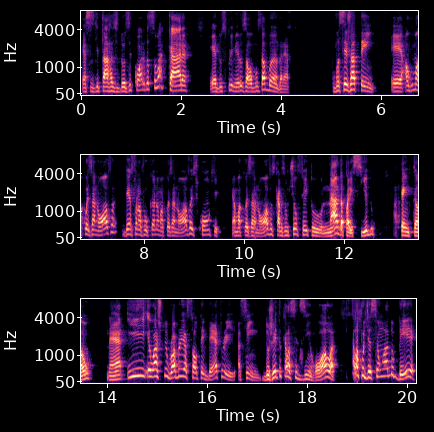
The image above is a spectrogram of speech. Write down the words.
essas guitarras de 12 cordas são a cara é, dos primeiros álbuns da banda, né? Você já tem é, alguma coisa nova, Dance na Vulcano é uma coisa nova, Skunk é uma coisa nova, os caras não tinham feito nada parecido até então, né? E eu acho que Robbery Assault and Battery, assim, do jeito que ela se desenrola, ela podia ser um lado B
